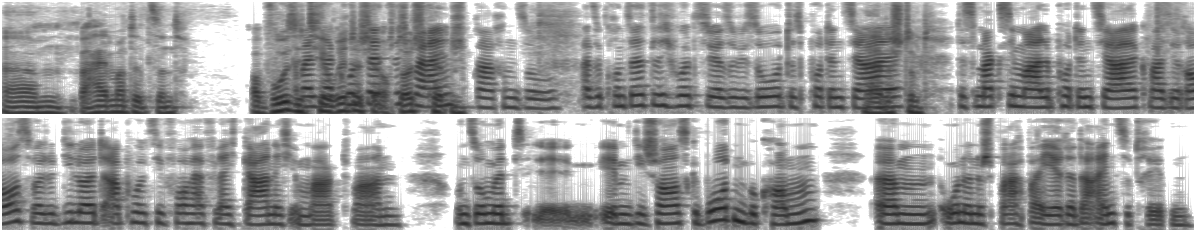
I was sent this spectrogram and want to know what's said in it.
ähm, beheimatet sind. Obwohl sie Aber ist ja theoretisch ja auch grundsätzlich Deutsch bei allen. Sprachen so. Also grundsätzlich holst du ja sowieso das Ja, Potenzial, das stimmt. das maximale Potenzial quasi raus, weil du die Leute abholst, die vorher vielleicht gar nicht im Markt waren und somit äh, eben die Chance geboten bekommen, ähm, ohne eine Sprachbarriere da einzutreten.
